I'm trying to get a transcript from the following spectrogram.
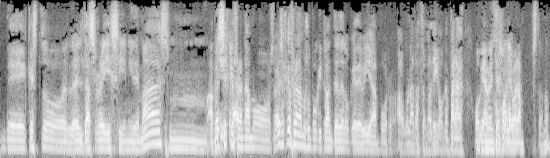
de que esto, el, el Dash Racing y demás, mm, a ver Sí, si es que frenamos, a ver si es que frenamos un poquito antes de lo que debía por alguna razón. No digo que para, obviamente, se lo Joder. llevaran puesto, ¿no?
